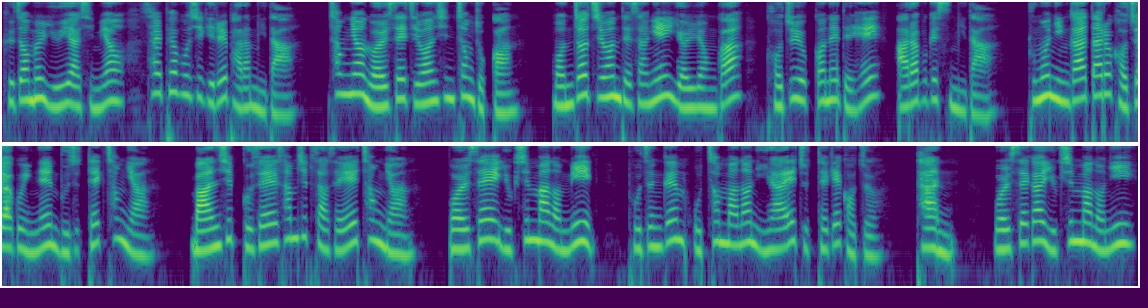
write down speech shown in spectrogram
그 점을 유의하시며 살펴보시기를 바랍니다. 청년 월세 지원 신청 조건 먼저 지원 대상의 연령과 거주 요건에 대해 알아보겠습니다. 부모님과 따로 거주하고 있는 무주택 청년 만 19세 34세의 청년 월세 60만원 및 보증금 5천만원 이하의 주택에 거주 단 월세가 60만원이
